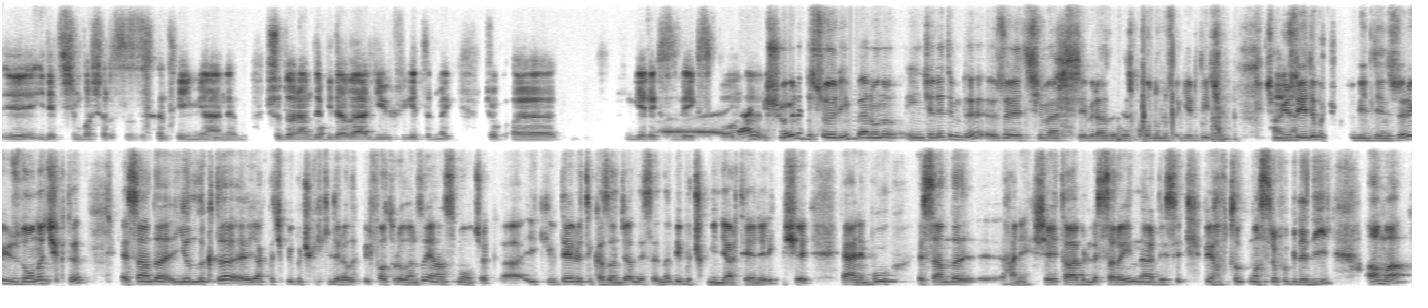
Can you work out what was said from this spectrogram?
e, iletişim başarısızlığı diyeyim yani. Şu dönemde bir de vergi yükü getirmek çok e, Gereksiz bir eksik puan. Yani şöyle de söyleyeyim ben onu inceledim de özel iletişim vergisi biraz da biz konumuza girdiği için. Şimdi Aynen. %7,5 bildiğiniz üzere %10'a çıktı. Esasında yıllıkta e, yaklaşık 1,5-2 liralık bir faturalarınıza yansıma olacak. E, İlk devletin kazanacağı esasında 1,5 milyar TL'lik bir şey. Yani bu esasında e, hani şey tabirle sarayın neredeyse bir haftalık masrafı bile değil. Ama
